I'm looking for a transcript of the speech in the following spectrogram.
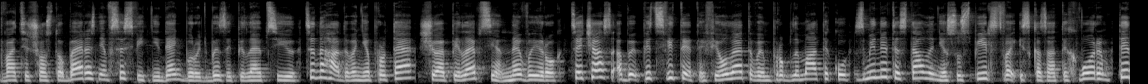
26 березня, Всесвітній день боротьби з епілепсією. Це нагадування про те, що епілепсія не вирок. Це час, аби підсвітити фіолетовим проблематику, змінити ставлення суспільства і сказати хворим ти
